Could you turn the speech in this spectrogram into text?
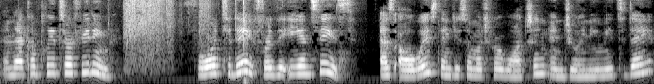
And that completes our feeding for today for the ENCs. As always, thank you so much for watching and joining me today.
